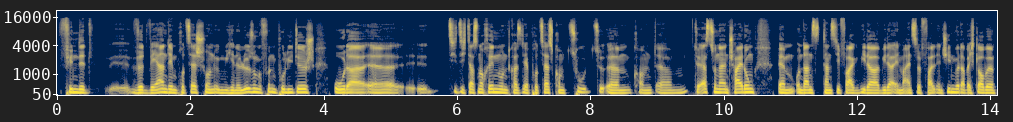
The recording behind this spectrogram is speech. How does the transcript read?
findet äh, wird während dem Prozess schon irgendwie eine Lösung gefunden politisch oder äh, zieht sich das noch hin und quasi der Prozess kommt zu, zu ähm, kommt ähm, zuerst zu einer Entscheidung ähm, und dann, dann ist die Frage wieder wieder im Einzelfall entschieden wird. Aber ich glaube,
